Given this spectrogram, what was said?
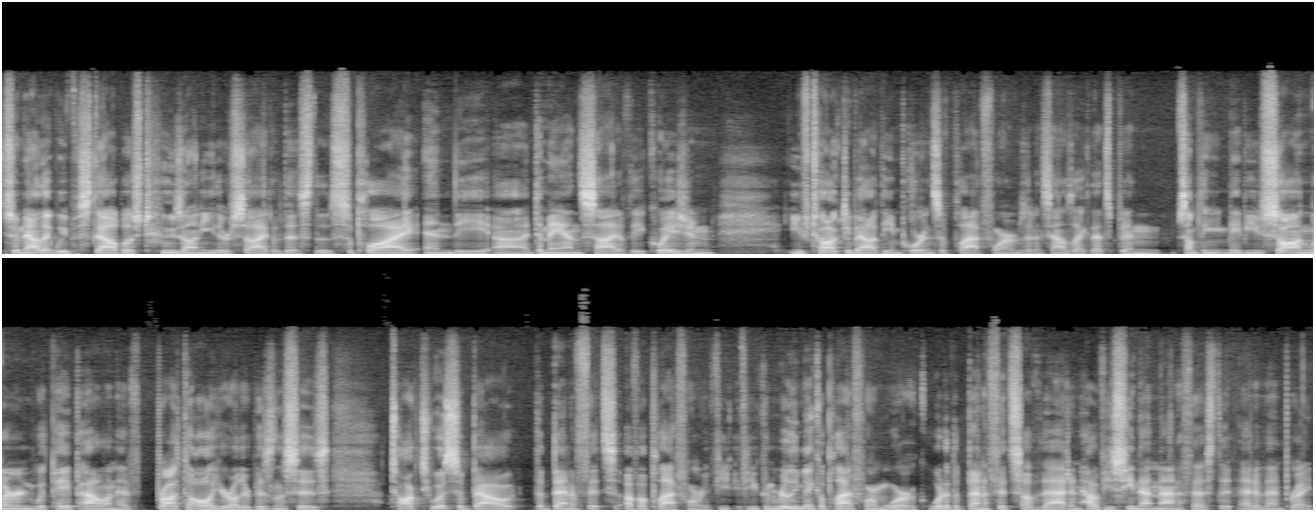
So now that we've established who's on either side of this, the supply and the uh, demand side of the equation, you've talked about the importance of platforms, and it sounds like that's been something maybe you saw and learned with PayPal and have brought to all your other businesses. Talk to us about the benefits of a platform. If you, if you can really make a platform work, what are the benefits of that, and how have you seen that manifest at, at Eventbrite?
